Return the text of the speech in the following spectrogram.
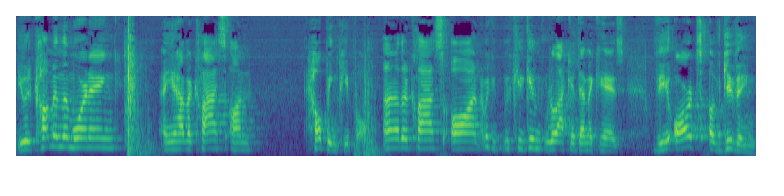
you would come in the morning and you have a class on helping people. Another class on, we could, we could give real academic hands, the art of giving.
